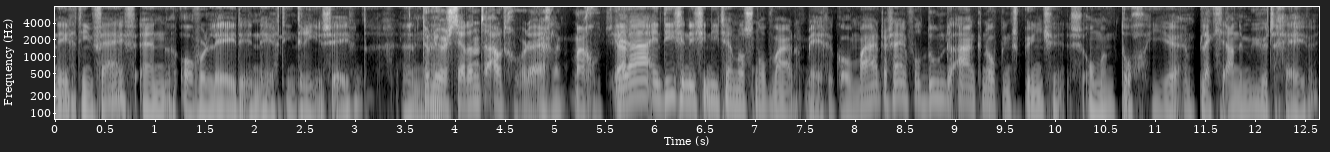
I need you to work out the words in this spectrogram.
1905 en overleden in 1973. En, eh, Teleurstellend oud geworden eigenlijk. Maar goed. ja. Ja. in die zin is hij niet helemaal snopwaardig meegekomen. Maar er zijn voldoende aanknopingspuntjes om hem toch hier een plekje aan de muur te geven.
